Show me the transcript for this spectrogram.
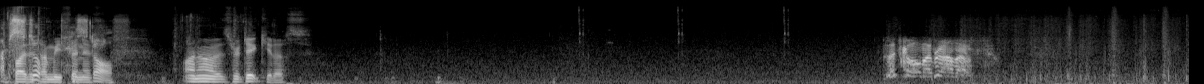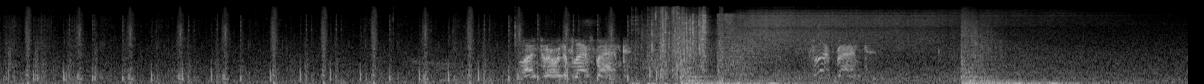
I'm By the still time we pissed finish. off. I know it's ridiculous. Let's go, my brothers. I'm throwing a flashbang. Flashbang. What do you see?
